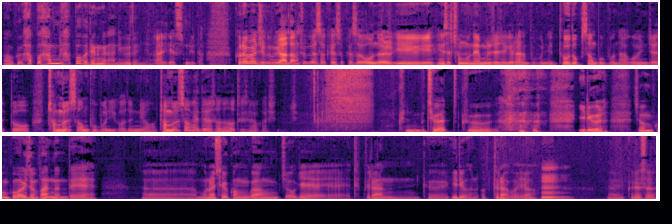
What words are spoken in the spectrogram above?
어, 그 합법 합, 합법화 되는 건 아니거든요. 알겠습니다. 그러면 지금 야당 쪽에서 계속해서 오늘 이 인사청문회 문제 제기를 하는 부분이 도덕성 부분하고 이제 또 전문성 부분이거든요. 전문성에 대해서는 어떻게 생각하시는지. 그, 뭐 제가 그 이력을 좀 꼼꼼하게 좀 봤는데 어, 문화체육관광 쪽에 특별한 그 이력은 없더라고요. 음. 예, 그래서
